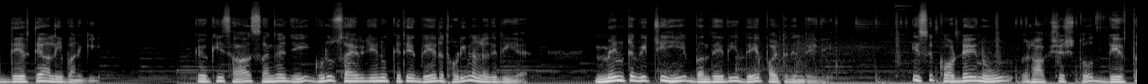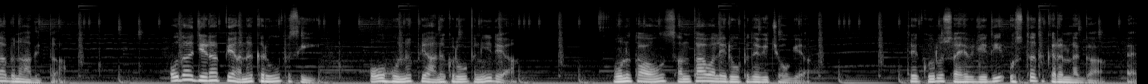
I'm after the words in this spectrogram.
ਦੇਵਤਿਆਂ ਵਾਲੀ ਬਣ ਗਈ। ਕਿਉਂਕਿ ਸਾਧ ਸੰਗਤ ਜੀ, ਗੁਰੂ ਸਾਹਿਬ ਜੀ ਨੂੰ ਕਿਤੇ ਦੇਰ ਥੋੜੀ ਨਾ ਲੱਗਦੀ ਹੈ। ਮਿੰਟ ਵਿੱਚ ਹੀ ਬੰਦੇ ਦੀ ਦੇਹ ਪਲਟ ਦਿੰਦੇ ਨੇ। ਇਸ ਕੌਡੇ ਨੂੰ ਰਾਖਸ਼ ਤੋਂ ਦੇਵਤਾ ਬਣਾ ਦਿੱਤਾ। ਉਹਦਾ ਜਿਹੜਾ ਭਿਆਨਕ ਰੂਪ ਸੀ ਉਹ ਹੁਣ ਭਿਆਨਕ ਰੂਪ ਨਹੀਂ ਰਿਹਾ। ਹੁਣ ਤਾਂ ਉਹ ਸੰਤਾ ਵਾਲੇ ਰੂਪ ਦੇ ਵਿੱਚ ਹੋ ਗਿਆ। ਤੇ ਗੁਰੂ ਸਾਹਿਬ ਜੀ ਦੀ ਉਸਤਤ ਕਰਨ ਲੱਗਾ ਹੈ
